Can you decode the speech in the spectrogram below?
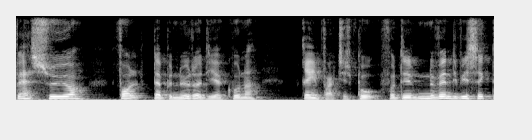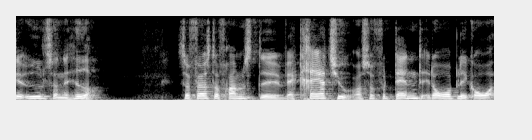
hvad søger folk, der benytter de her kunder rent faktisk på. For det er nødvendigvis ikke det, ydelserne hedder. Så først og fremmest øh, vær kreativ, og så få dannet et overblik over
